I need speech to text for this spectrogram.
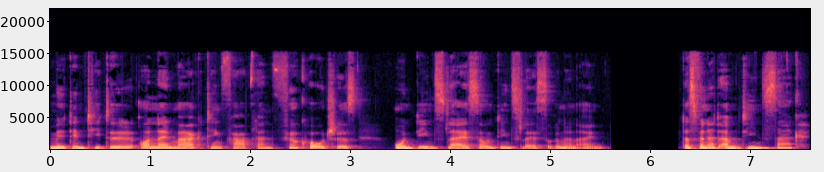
mit dem Titel Online-Marketing-Fahrplan für Coaches und Dienstleister und Dienstleisterinnen ein. Das findet am Dienstag,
